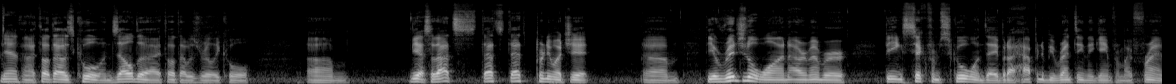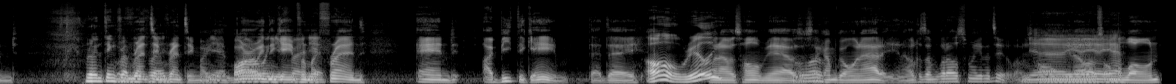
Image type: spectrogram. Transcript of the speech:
Yeah. and I thought that was cool. And Zelda, I thought that was really cool. Um, yeah, so that's that's that's pretty much it. Um, the original one, I remember being sick from school one day, but I happened to be renting the game from my friend renting from renting friend. renting my Yeah, game, borrowing the your game from my yeah. friend, and I beat the game that day Oh, really? when I was home. Yeah, I was just wow. like, I'm going at it, you know, because what else am I gonna do? I was Yeah, home, you know, yeah, I was home alone,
